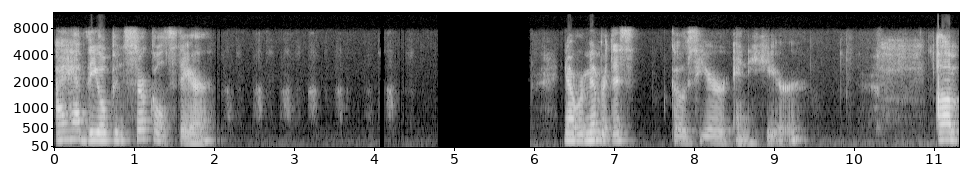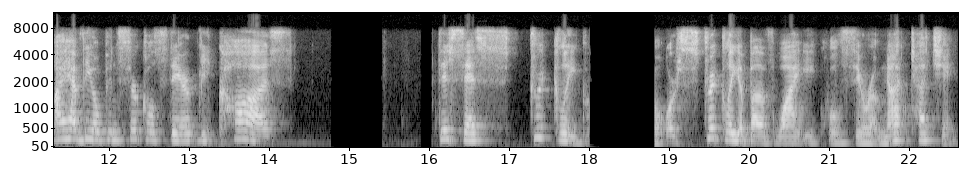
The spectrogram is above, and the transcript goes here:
I have the open circles there. Now remember this goes here and here. Um, I have the open circles there because this says strictly or strictly above y equals zero, not touching.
